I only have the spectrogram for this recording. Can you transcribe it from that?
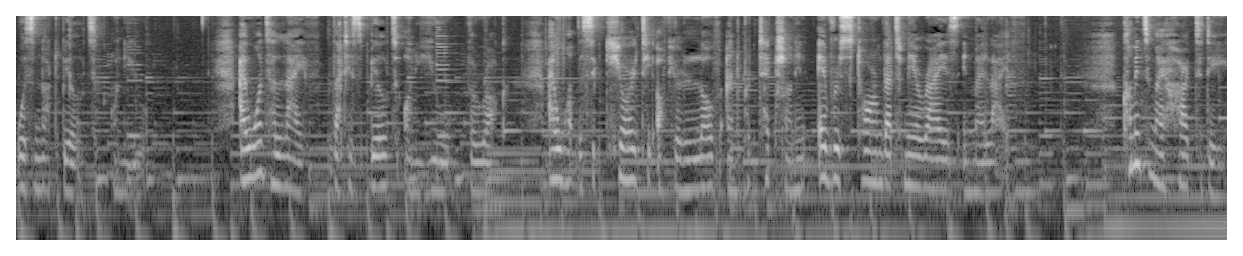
was not built on you. I want a life that is built on you, the rock. I want the security of your love and protection in every storm that may arise in my life. Come into my heart today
